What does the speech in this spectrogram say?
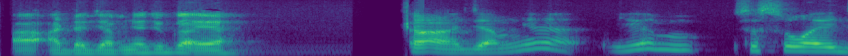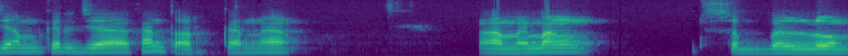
eh, ada jamnya juga ya? Ah, jamnya ya sesuai jam kerja kantor karena ah, memang sebelum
